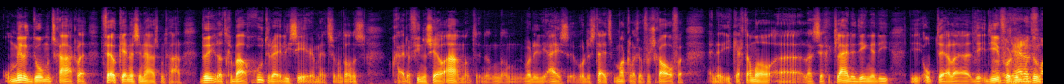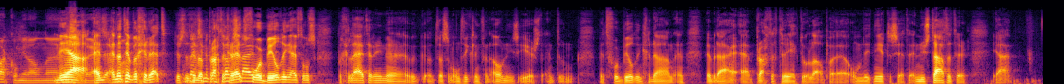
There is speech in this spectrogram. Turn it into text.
onmiddellijk door moet schakelen, veel kennis in huis moet halen. Wil je dat gebouw goed realiseren met ze? Want anders ga je er financieel aan. Want dan, dan worden die eisen worden steeds makkelijker verschoven. En eh, je krijgt allemaal, eh, laat ik zeggen, kleine dingen die, die optellen, die, die je voor hun moet doen. vlak kom je dan. eh, Ja, terecht, en, en dat maar. hebben we gered. Dus dat hebben we een prachtig gered. sluit. Voor Building heeft ons begeleid erin. eh, het was een ontwikkeling van Onis eerst. En toen met Voor Building gedaan. En we hebben daar eh, een prachtig traject doorlopen eh, om dit neer te zetten. En nu staat het er. Ja,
